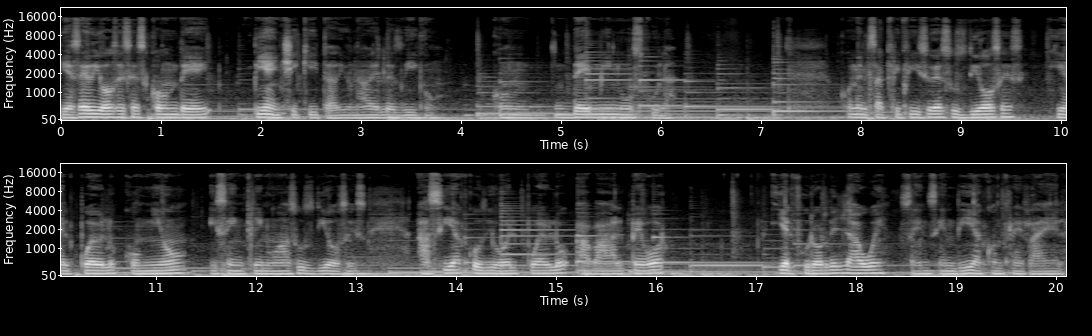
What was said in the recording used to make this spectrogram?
Y ese dios se esconde bien chiquita, de una vez les digo, con D minúscula con el sacrificio de sus dioses y el pueblo comió y se inclinó a sus dioses. Así acudió el pueblo a Baal peor y el furor de Yahweh se encendía contra Israel.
